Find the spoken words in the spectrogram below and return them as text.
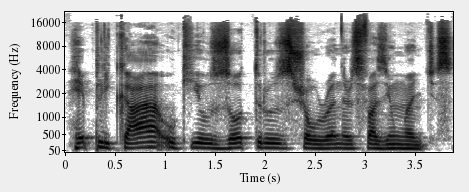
replicar o que os outros showrunners faziam antes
